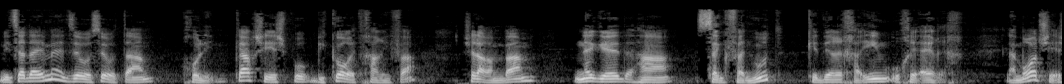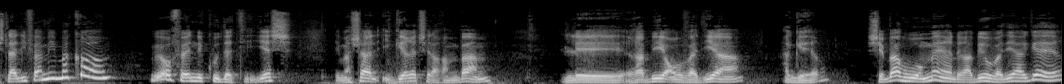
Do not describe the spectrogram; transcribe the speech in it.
מצד האמת זה עושה אותם חולים. כך שיש פה ביקורת חריפה של הרמב"ם נגד הסגפנות כדרך חיים וכערך. למרות שיש לה לפעמים מקום באופן נקודתי. יש למשל איגרת של הרמב"ם לרבי עובדיה הגר, שבה הוא אומר לרבי עובדיה הגר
